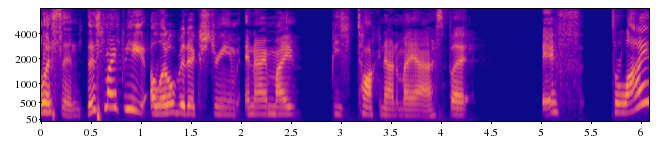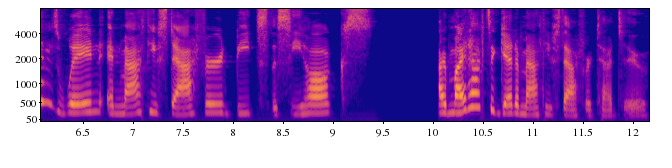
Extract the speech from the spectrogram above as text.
listen, this might be a little bit extreme, and I might be talking out of my ass, but if the Lions win and Matthew Stafford beats the Seahawks, I might have to get a Matthew Stafford tattoo.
